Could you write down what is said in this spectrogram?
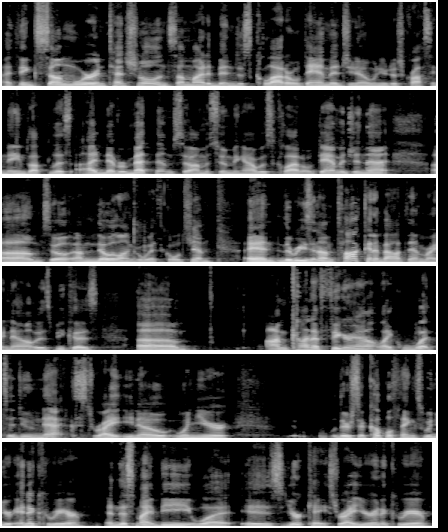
I think some were intentional and some might have been just collateral damage, you know, when you're just crossing names off the list. I'd never met them, so I'm assuming I was collateral damage in that. Um, so I'm no longer with Gold Gym. And the reason I'm talking about them right now is because um, I'm kind of figuring out like what to do next, right? You know, when you're there's a couple things when you're in a career, and this might be what is your case, right? You're in a career,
